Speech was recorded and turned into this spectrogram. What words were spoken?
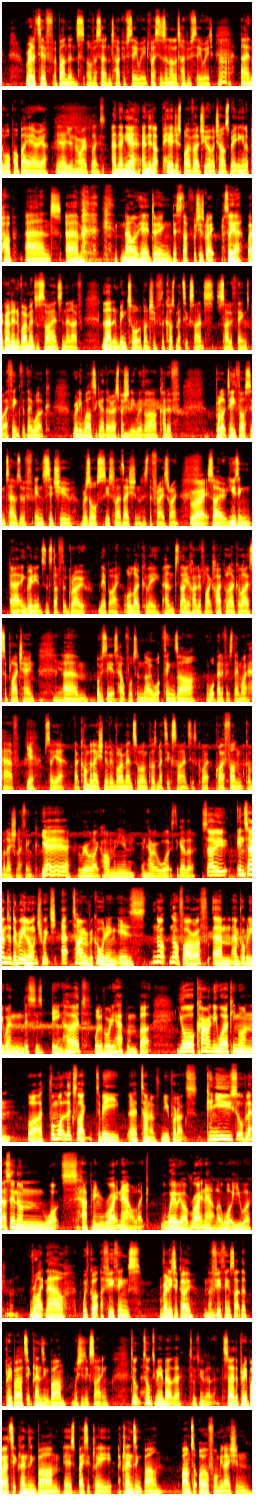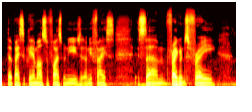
relative abundance of a certain type of seaweed versus another type of seaweed Ah. uh, in the Walpole Bay area. Yeah, you're in the right place. And then, yeah, ended up here just by virtue of a chance meeting in a pub. And um, now I'm here doing this stuff, which is great. So, yeah, background in environmental science. And then I've learnt and been taught a bunch of the cosmetic science side of things. But I think that they work really well together, especially with our kind of product ethos in terms of in situ resource utilization, is the phrase, right? Right. So using uh, ingredients and stuff that grow nearby or locally, and that Yeah. kind of like hyper localized supply chain. Yeah. Um, obviously, it's helpful to know what things are and what benefits they might have. yeah. So yeah, that combination of environmental and cosmetic science is quite quite a fun combination, I think. Yeah, yeah, yeah. Real like harmony and in how it all works together. So in terms of the relaunch, which at time of recording is not not far off, um, and probably when this is being heard will have already happened, but you're currently working on well, from what looks like to be a ton of new products. Can you sort of let us in on what's happening right now? Like where we are right now, like what are you working on? Right now, we've got a few things ready to go. A few things like the prebiotic cleansing balm, which is exciting. Talk talk to me about the talk to me about that. So the prebiotic cleansing balm is basically a cleansing balm, balm to oil formulation that basically emulsifies when you use it on your face. It's um, fragrance free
